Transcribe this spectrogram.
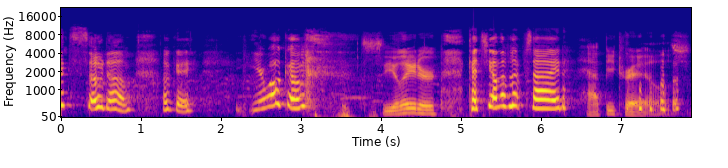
It's so dumb. Okay. You're welcome. See you later. Catch you on the flip side. Happy trails.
